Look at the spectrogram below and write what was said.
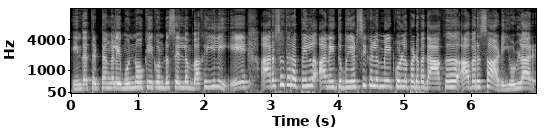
இந்த திட்டங்களை முன்னோக்கி கொண்டு செல்லும் வகையிலேயே அரசு தரப்பில் அனைத்து முயற்சிகளும் மேற்கொள்ளப்படுவதாக அவர் சாடியுள்ளார்.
